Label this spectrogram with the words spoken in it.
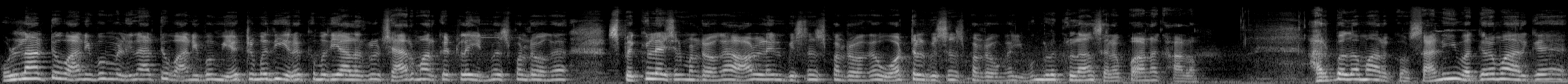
உள்நாட்டு வாணிபம் வெளிநாட்டு வாணிபம் ஏற்றுமதி இறக்குமதியாளர்கள் ஷேர் மார்க்கெட்டில் இன்வெஸ்ட் பண்ணுறவங்க ஸ்பெக்குலேஷன் பண்ணுறவங்க ஆன்லைன் பிஸ்னஸ் பண்ணுறவங்க ஹோட்டல் பிஸ்னஸ் பண்ணுறவங்க இவங்களுக்கெல்லாம் சிறப்பான காலம். அற்புதமாக இருக்கும். சனி வக்கரமாக இருக்க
